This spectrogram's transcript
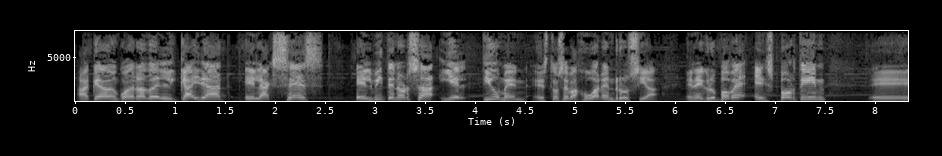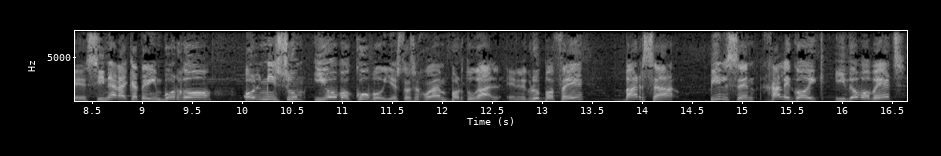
ha quedado encuadrado el Kairat, el Access, el Vitenorsa y el Tiumen. Esto se va a jugar en Rusia. En el grupo B, Sporting, eh, Sinara Ekaterimburgo, Olmisum y Obo Cubo. Y esto se juega en Portugal. En el grupo C, Barça, Pilsen, Halegoik y Dobovec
